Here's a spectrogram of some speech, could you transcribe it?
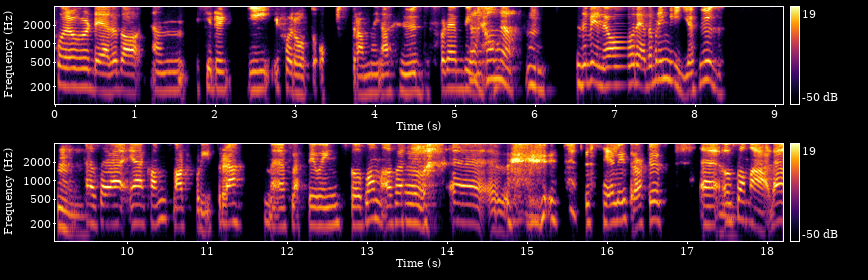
for å vurdere da en kirurgi i forhold til oppstramming av hud. For det begynner, sånn, ja. mm. det begynner jo allerede å bli mye hud. Mm. Altså, jeg, jeg, kan snart fly, tror jeg med flappy wings og sånn. Altså, eh, det ser litt rart ut. Eh, og mm. sånn er det.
